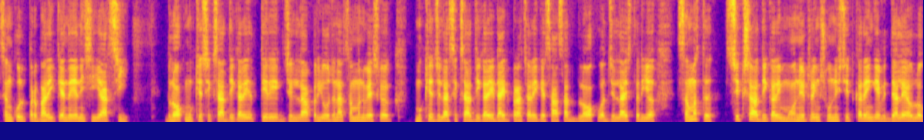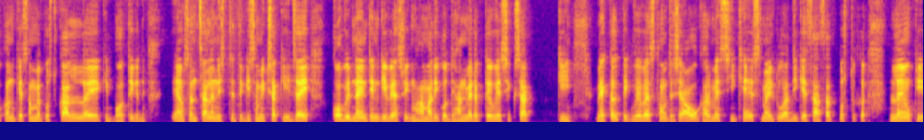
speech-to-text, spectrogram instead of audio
संकुल प्रभारी केंद्र यानी सीआरसी ब्लॉक मुख्य शिक्षा अधिकारी, अतिरिक्त जिला परियोजना समन्वय मुख्य जिला शिक्षा अधिकारी, डाइट प्राचार्य के साथ साथ ब्लॉक व जिला स्तरीय समस्त शिक्षा अधिकारी मॉनिटरिंग सुनिश्चित करेंगे। विद्यालय अवलोकन के समय पुस्तकालय की भौतिक एवं संचालन स्थिति की समीक्षा की जाए। कोविड नाइन्टीन की वैश्विक महामारी को ध्यान में रखते हुए शिक्षा की वैकल्पिक व्यवस्थाओं, जैसे आओ घर में सीखें स्माइल टू आदि के साथ साथ पुस्तकालयों की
